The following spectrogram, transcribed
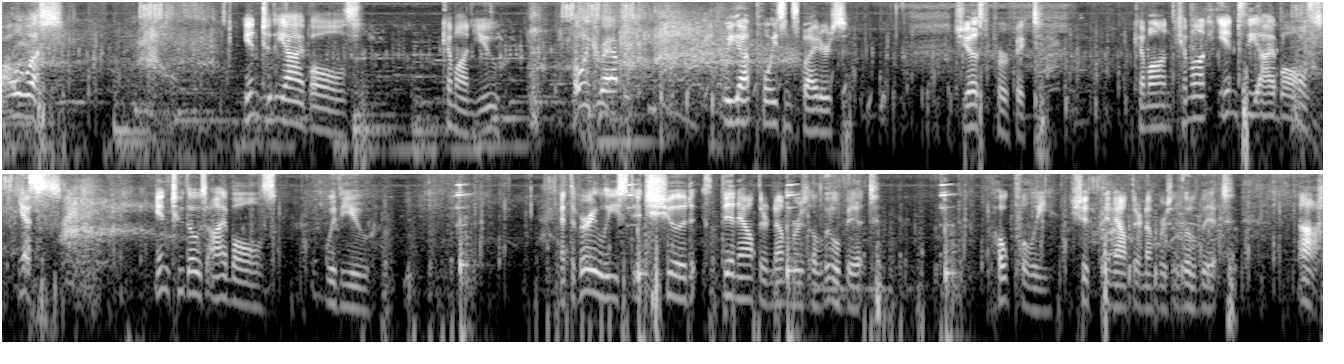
Follow us. Into the eyeballs. Come on, you. Holy crap! We got poison spiders. Just perfect. Come on, come on, into the eyeballs. Yes! Into those eyeballs with you. At the very least, it should thin out their numbers a little bit. hopefully should thin out their numbers a little bit. Ah,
